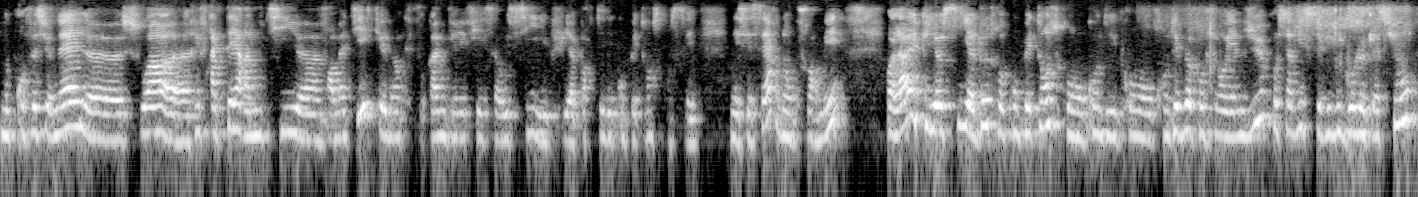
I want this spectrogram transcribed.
nos professionnels euh, soient euh, réfractaires à l'outil euh, informatique. Donc, il faut quand même vérifier ça aussi et puis apporter des compétences quand c'est nécessaire, donc former. Voilà. Et puis, il y a aussi d'autres compétences qu'on développe au fur et à mesure. Pour le service de Véligo-location,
